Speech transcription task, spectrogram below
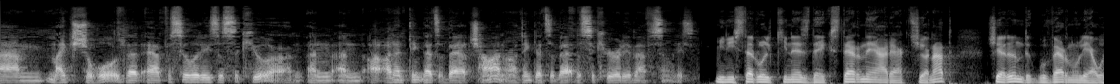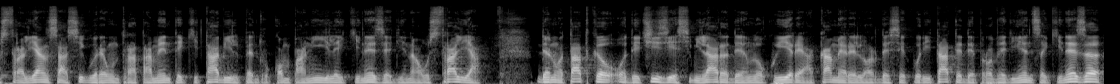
um, make sure that our facilities are secure, and, and I don't think that's about China. I think that's about the security of our facilities. Ministerul chinez de externe a reacționat cerând guvernului australian să asigure un tratament echitabil pentru companiile chineze din Australia. Denotat că o decizie similară de înlocuire a camerelor de securitate de proveniență chineză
